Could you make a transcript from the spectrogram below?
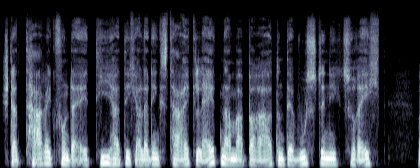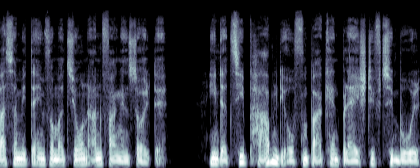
Statt Tarek von der IT hatte ich allerdings Tarek Leitner am Apparat und er wusste nicht zurecht, was er mit der Information anfangen sollte. In der ZIP haben die offenbar kein Bleistiftsymbol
